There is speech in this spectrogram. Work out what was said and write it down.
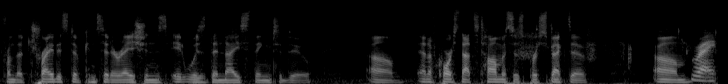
from the tritest of considerations. It was the nice thing to do, um, and of course that's Thomas's perspective. Um, right.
